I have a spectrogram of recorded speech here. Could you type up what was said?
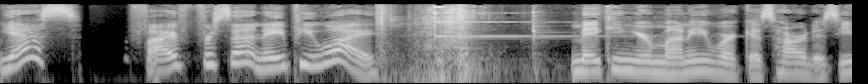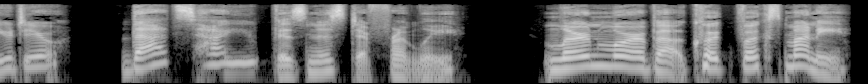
Yes, 5% APY. Making your money work as hard as you do? That's how you business differently. Learn more about QuickBooks Money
